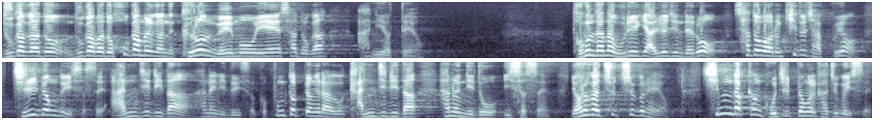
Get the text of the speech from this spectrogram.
누가 가도 누가 봐도 호감을 갖는 그런 외모의 사도가 아니었대요. 더군다나 우리에게 알려진 대로 사도 바울은 키도 작고요. 질병도 있었어요. 안질이다 하는 이도 있었고 풍토병이라고 간질이다 하는 이도 있었어요. 여러 가지 추측을 해요. 심각한 고질병을 가지고 있어요.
